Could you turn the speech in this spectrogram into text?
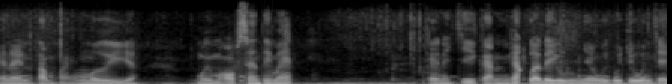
cây này nó tầm khoảng 10 11 cm cây này chia cành rất là đều luôn nha quý cô chú, anh chị.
